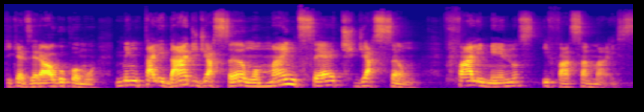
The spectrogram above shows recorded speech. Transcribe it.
Que quer dizer algo como mentalidade de ação ou mindset de ação. Fale menos e faça mais.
